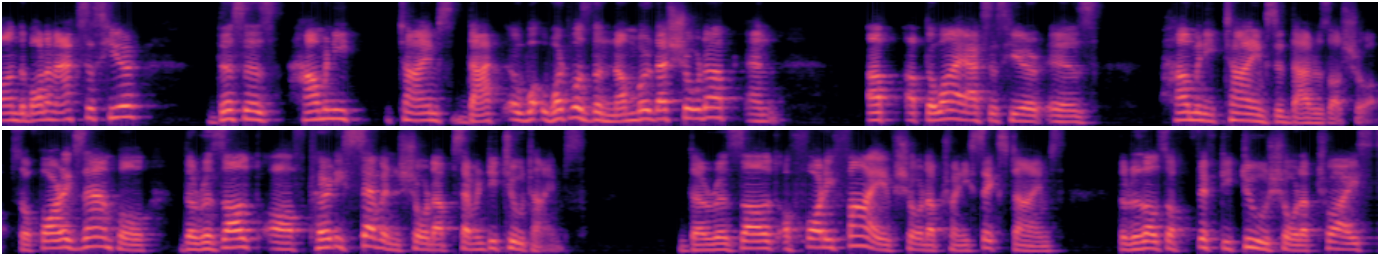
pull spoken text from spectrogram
on the bottom axis here, this is how many times that, uh, what was the number that showed up? And up, up the y-axis here is how many times did that result show up? So for example, the result of 37 showed up 72 times. The result of 45 showed up 26 times. The results of 52 showed up twice.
